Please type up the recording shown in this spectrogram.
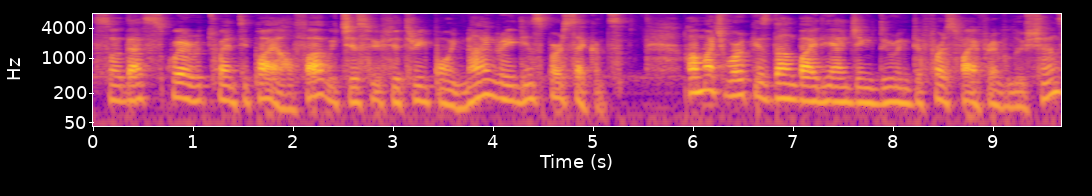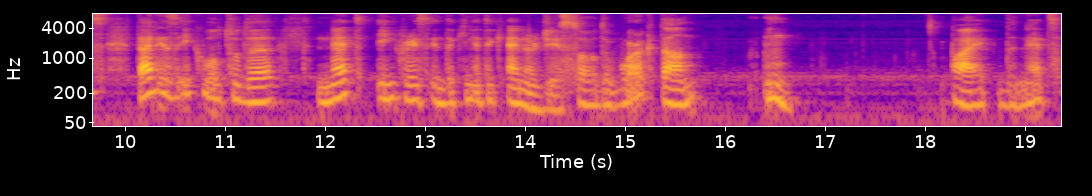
So that's square root 20 pi alpha which is 53.9 radians per second. How much work is done by the engine during the first five revolutions? That is equal to the net increase in the kinetic energy. So the work done by the net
